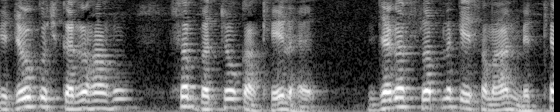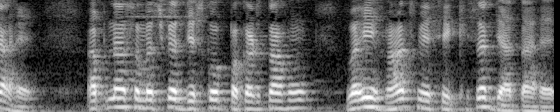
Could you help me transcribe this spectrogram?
कि जो कुछ कर रहा हूँ, सब बच्चों का खेल है। जगत स्वप्न के समान मिथ्या है। अपना समझकर जिसको पकड़ता हूँ, वही हाथ में से खिसक जाता है।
